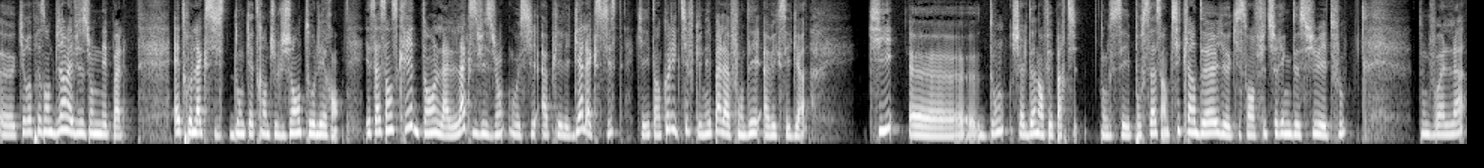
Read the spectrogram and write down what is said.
euh, qui représente bien la vision de Népal. Être laxiste, donc être indulgent, tolérant. Et ça s'inscrit dans la Lax Vision, aussi appelée les Galaxistes, qui est un collectif que Népal a fondé avec ses gars, qui, euh, dont Sheldon en fait partie. Donc c'est pour ça, c'est un petit clin d'œil euh, qui sont en featuring dessus et tout. Donc voilà.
